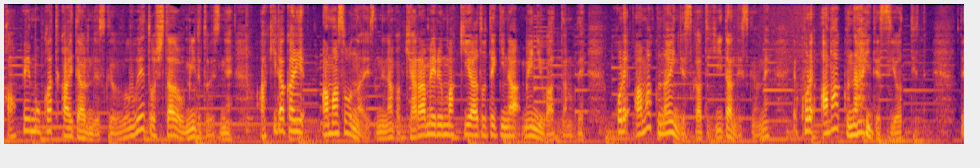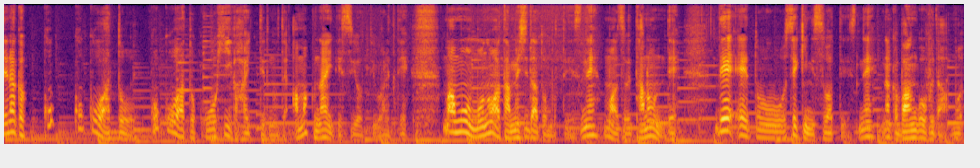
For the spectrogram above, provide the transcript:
カフェモカって書いてあるんですけど上と下を見るとですね明らかに甘そうなですねなんかキャラメルマキアート的なメニューがあったのでこれ甘くないんですか？って聞いたんですけどね。これ甘くないですよって言ってでなんかココアとココアとコーヒーが入ってるので甘くないですよって言われてまあもう物は試しだと思ってですねまあそれ頼んでで、えーと、席に座ってですねなんか番号札持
